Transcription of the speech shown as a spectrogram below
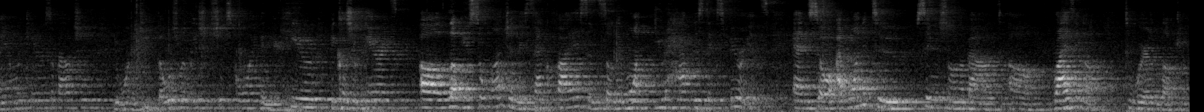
family cares about you. You want to keep those relationships going, and you're here because your parents uh, love you so much and they sacrifice, and so they want you to have this experience. And so I wanted to sing a song about um, rising up to where love can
